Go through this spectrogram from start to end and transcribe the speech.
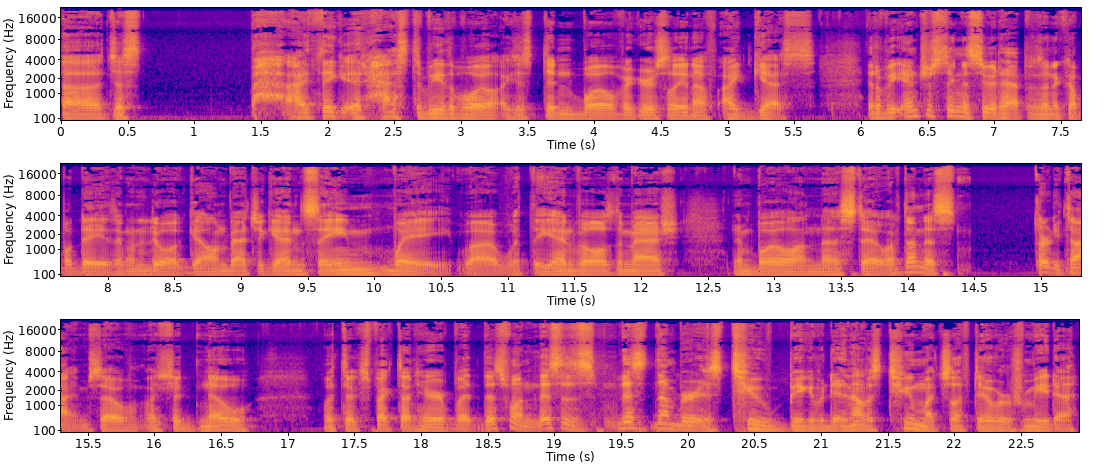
uh, just I think it has to be the boil. I just didn't boil vigorously enough, I guess. It'll be interesting to see what happens in a couple days. I'm going to do a gallon batch again, same way, uh, with the anvil as the mash, and boil on the stove. I've done this 30 times, so I should know what to expect on here. But this one, this is this number is too big of a, deal. and that was too much left over for me to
